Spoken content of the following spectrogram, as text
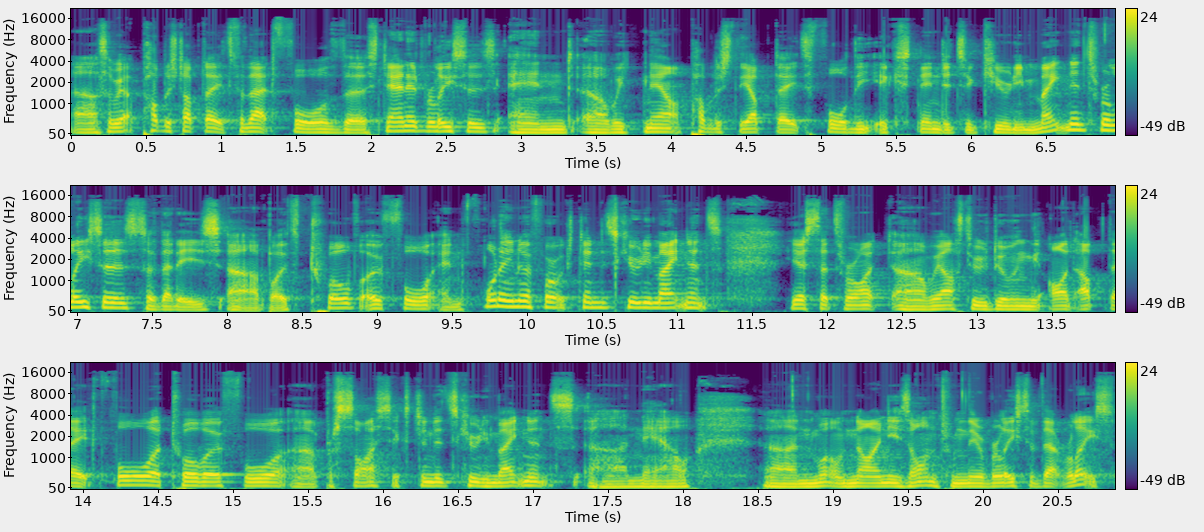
Uh, so we published updates for that for the standard releases, and uh, we now published the updates for the extended security maintenance releases. So that is uh, both 1204 and 1404 extended security maintenance. Yes, that's right. Uh, we are still doing the odd update for 1204 uh, precise extended security maintenance uh, now, well, nine years on from the release of that release.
